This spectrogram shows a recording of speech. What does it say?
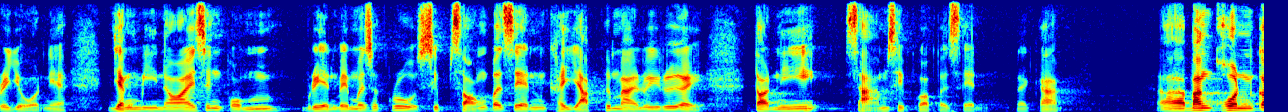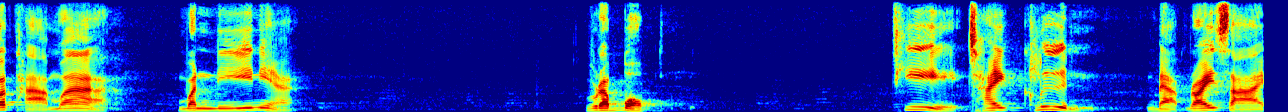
ประโยชน์เนี่ยยังมีน้อยซึ่งผมเรียนไปเมื่อสักครู่ 12%ขยับขึ้นมาเรื่อยๆ ตอนนี้ 30 กว่าเปอร์เซ็นต์นะครับบางคนก็ถามว่าวันนี้เนี่ยระบบที่ใช้คลื่นแบบไร้สาย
